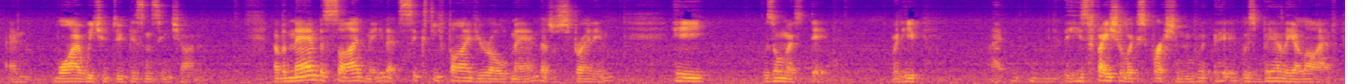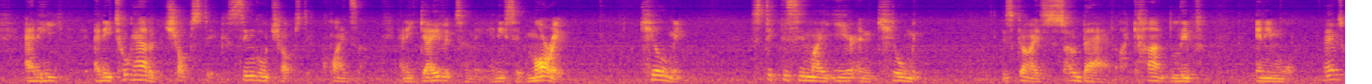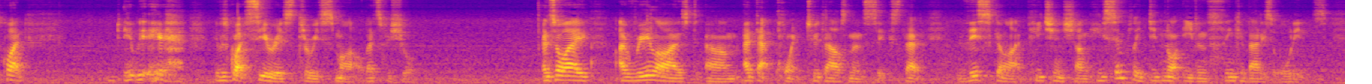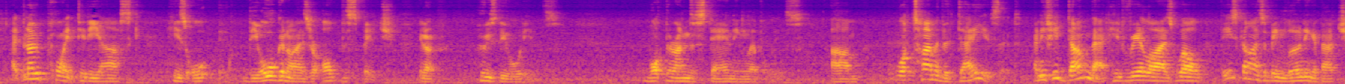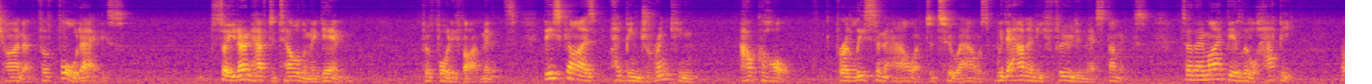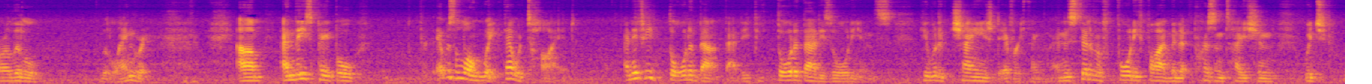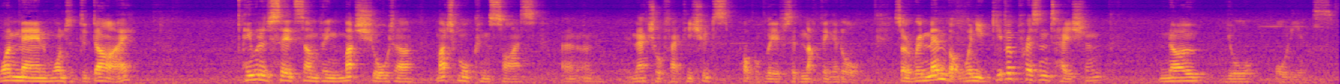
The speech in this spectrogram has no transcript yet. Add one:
and why we should do business in China. Now the man beside me, that 65 year old man, that Australian, he was almost dead. I mean, he, uh, his facial expression was barely alive. And he, and he took out a chopstick, single chopstick, kuaizi, and he gave it to me. And he said, Maury, kill me. Stick this in my ear and kill me. This guy is so bad, I can't live anymore. And it was quite, it, it was quite serious through his smile, that's for sure. And so I, I realized um, at that point, 2006, that this guy, Pi Qianxiang, he simply did not even think about his audience. At no point did he ask, his the organizer of the speech, you know, who's the audience, what their understanding level is, um, what time of the day is it? And if he'd done that, he'd realize, well, these guys have been learning about China for four days. So you don't have to tell them again for 45 minutes. These guys had been drinking alcohol for at least an hour to two hours without any food in their stomachs. So they might be a little happy or a little, a little angry. Um, and these people it was a long week, they were tired. And if he'd thought about that, if he thought about his audience, he would have changed everything. And instead of a 45 minute presentation which one man wanted to die, he would have said something much shorter, much more concise. Uh, in actual fact, he should probably have said nothing at all. So remember, when you give a presentation, know your audience.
